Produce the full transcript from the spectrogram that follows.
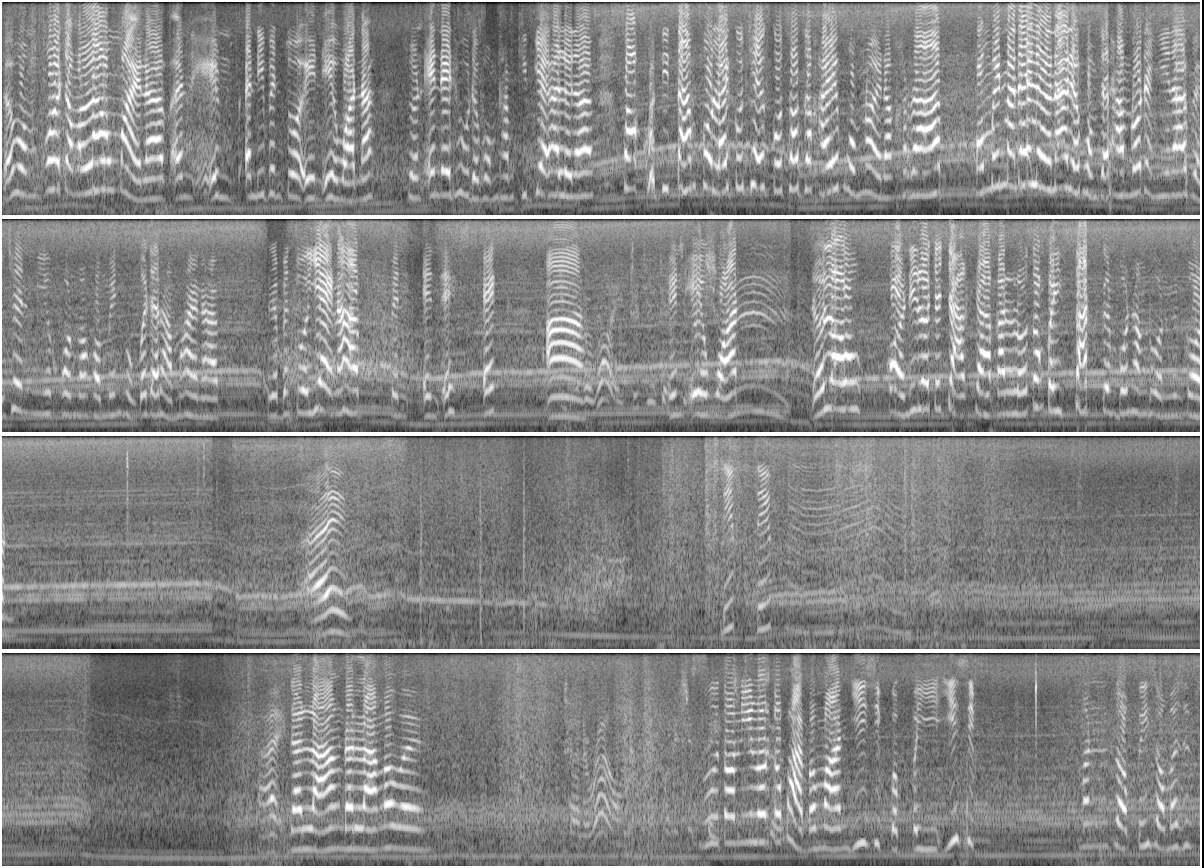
แล้วผมก็จะมาเล่าใหม่นะครับอันอันอันนี้เป็นตัว NA1 นะ ส่วน NA2 เดี๋ยวผมทำคลิปแยกให้เลยนะฝากกดติดตาม กดไลค์ กดแชร์ กดซับสไครต์ให้ผมหน่อยนะครับ คอมเมนต์มาได้เลยนะ เดี๋ยวผมจะทำรถอย่างนี้นะครับอย่างเช่นมีคนมาคอมเมนต์ผมก็จะทำให้นะครับจะเป็นตัวแยกนะครับ เป็น NXX R N A One เดี๋ยวเราก่อนที่เราจะจากจากกันเราต้องไปซัดกันบนทางด่วนกันก่อนไปดิฟดิฟไป ด้านล่างด้านล่างเอาไป Turn around when it is คือ safe ตอน to นี้ do รถก็ so. ผ่านประมาณ 20 กว่าปี 20 มันสอบปี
